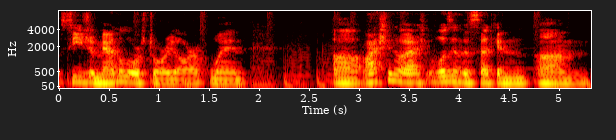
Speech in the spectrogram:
Siege of Mandalore story arc when uh, actually, no, actually, it was in the second um,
